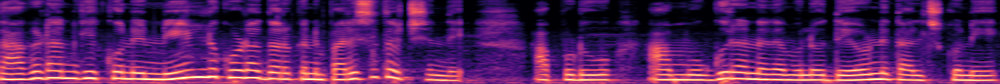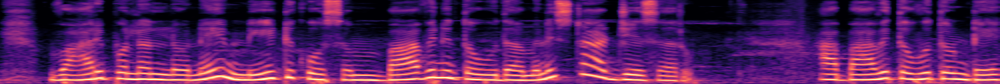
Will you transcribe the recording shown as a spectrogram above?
తాగడానికి కొన్ని నీళ్ళు కూడా దొరకని పరిస్థితి వచ్చింది. అప్పుడు ఆ ముగ్గురు అన్నదమ్ములు దేవుణ్ణి తలుచుకుని వారి పొలంలోనే నీటి కోసం బావిని తవ్వుదామని స్టార్ట్ చేశారు. ఆ బావి తవ్వుతుంటే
